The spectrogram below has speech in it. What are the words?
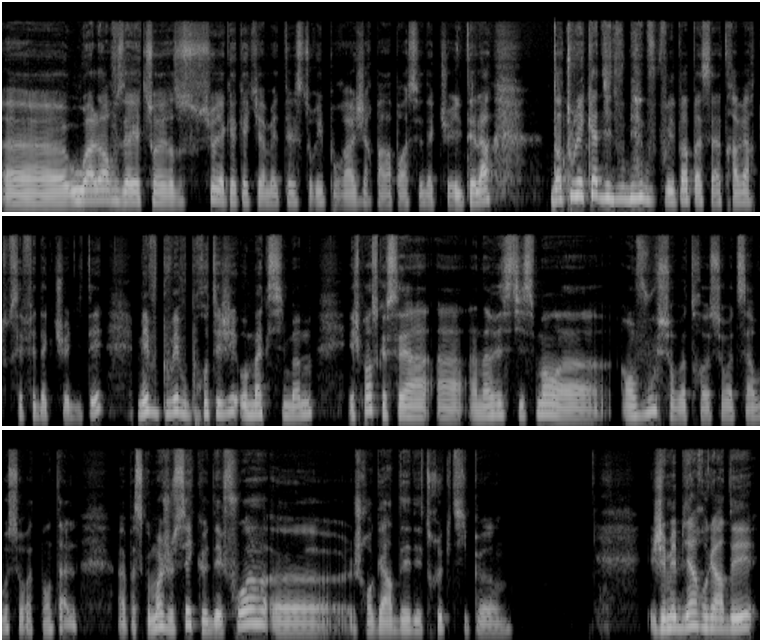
ou alors, vous allez être sur les réseaux sociaux, il y a quelqu'un qui va mettre telle story pour réagir par rapport à cette actualité-là. Dans tous les cas, dites-vous bien que vous ne pouvez pas passer à travers tous ces faits d'actualité, mais vous pouvez vous protéger au maximum. Et je pense que c'est un, investissement euh, en vous, sur votre, sur votre cerveau, sur votre mental. Euh, parce que moi, je sais que des fois, euh, je regardais des trucs type... J'aimais bien regarder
